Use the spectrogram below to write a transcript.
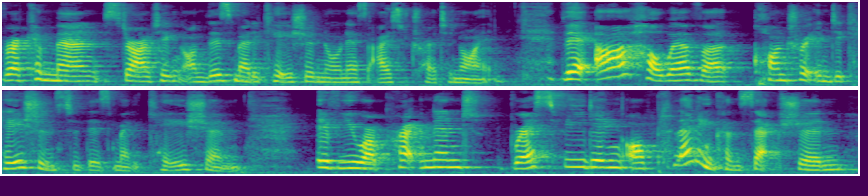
recommend starting on this medication known as isotretinoin. There are, however, contraindications to this medication. If you are pregnant, breastfeeding, or planning conception,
